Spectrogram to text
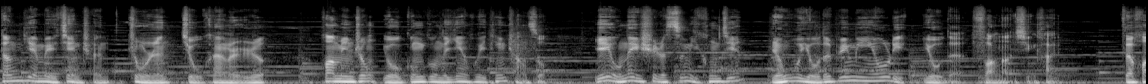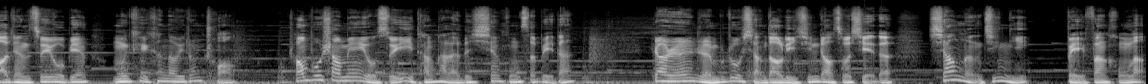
当夜幕渐沉，众人酒酣耳热。画面中有公共的宴会厅场所，也有内室的私密空间，人物有的彬彬有礼，有的放浪形骸。在画卷的最右边，我们可以看到一张床，床铺上面有随意摊开来的鲜红色被单，让人忍不住想到李清照所写的“香冷金泥，被翻红浪，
